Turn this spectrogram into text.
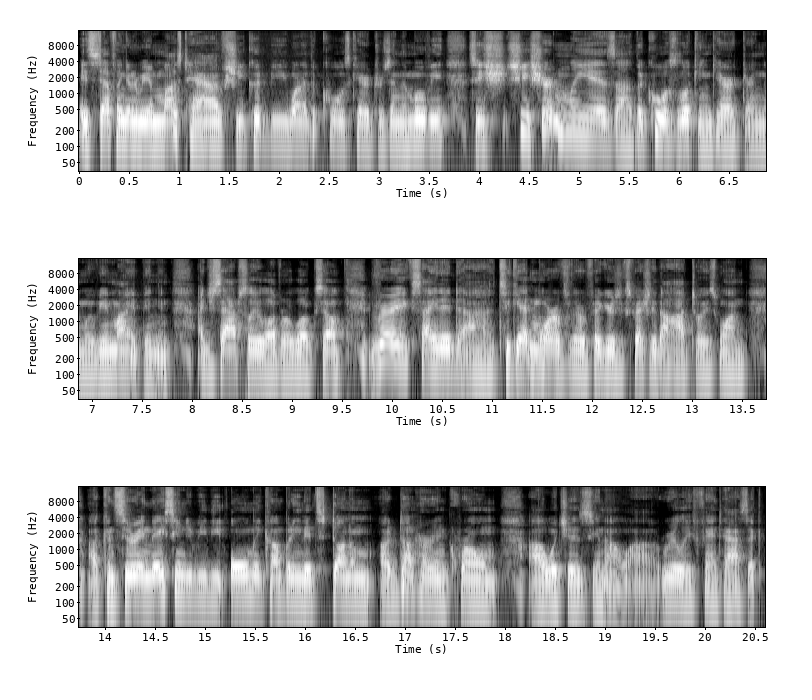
it's definitely going to be a must-have. She could be one of the coolest characters in the movie. She, she certainly is uh, the coolest-looking character in the movie, in my opinion. I just absolutely love her look. So very excited uh, to get more of her figures, especially the Hot Toys one, uh, considering they seem to be the only company that's done them, uh, done her in chrome, which is, you know, really fantastic.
